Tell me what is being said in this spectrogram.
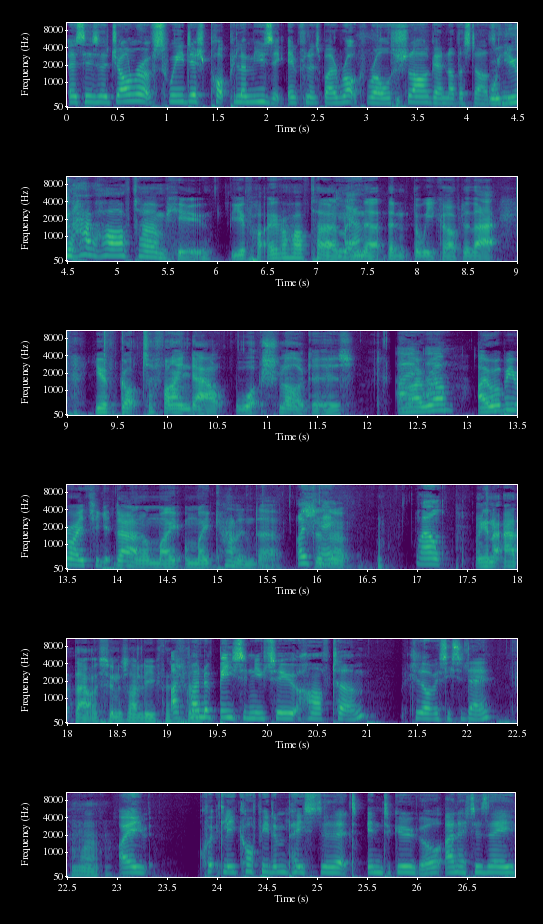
it is a genre of Swedish popular music influenced by rock, roll, Schlager, and other styles. Well, you have half term, Huw. You've h- over half term, and the, the the week after that, you've got to find out what Schlager is. And I, I, will. um, I will be writing it down on my on my calendar. So Okay. that well, I'm gonna add that as soon as I leave this I've room. kind of beaten you to half term, which is obviously today. Right. I quickly copied and pasted it into Google, and it is a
